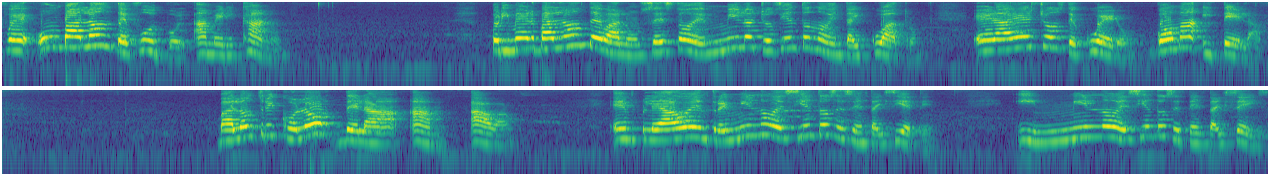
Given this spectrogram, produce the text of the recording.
fue un balón de fútbol americano Primer balón de baloncesto de 1894. Era hechos de cuero, goma y tela. Balón tricolor de la AM, ABA. Empleado entre 1967 y 1976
